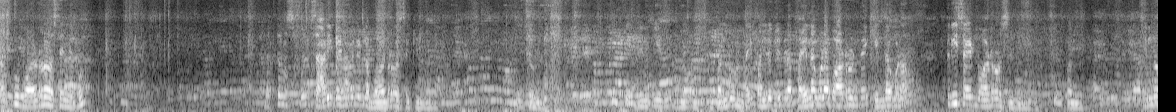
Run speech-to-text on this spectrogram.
అరకు బార్డర్ వస్తాయి మీకు. మొత్తం ఫుల్ సాడీ పైన మీకు ఇట్లా బార్డర్ వస్తాయి కింద. చూడండి. దీనికి ఇది పళ్ళు ఉంటాయి. పళ్ళుకి ఇక్కడ పైన కూడా బార్డర్ ఉంటాయి కింద కూడా త్రీ సైడ్ బార్డర్ వస్తుంది పళ్ళు ఇందులో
